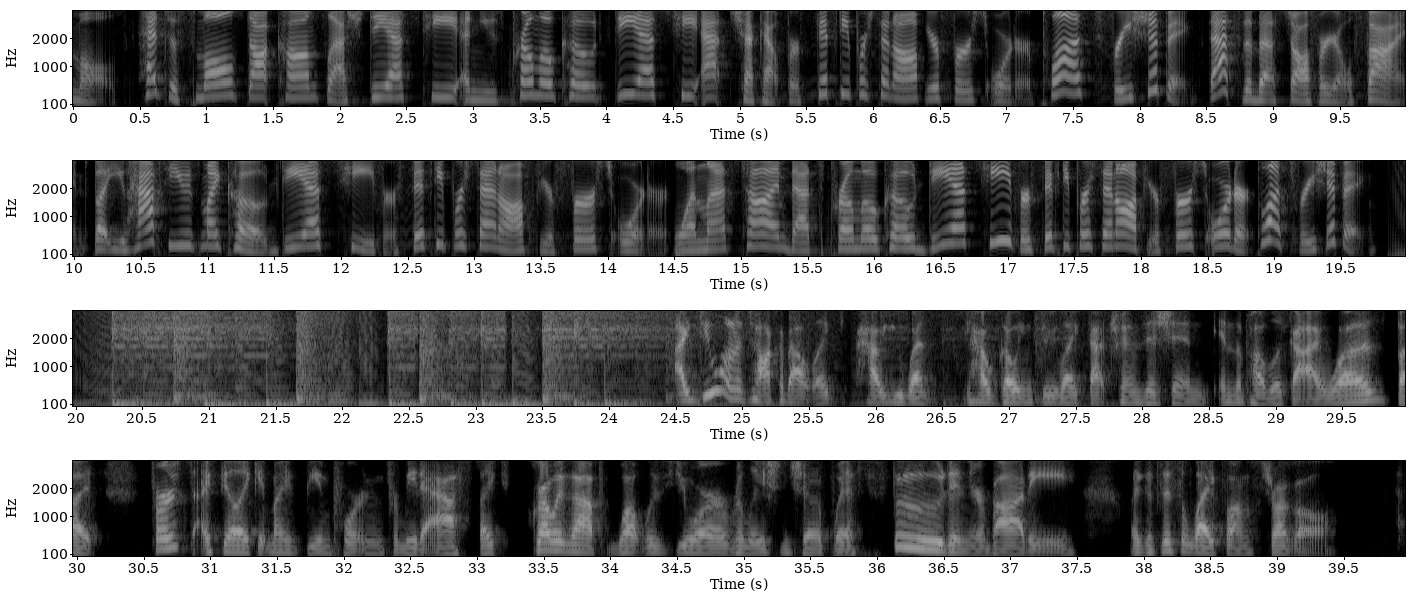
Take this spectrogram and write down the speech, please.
Smalls. Head to smalls.com slash DST and use promo code DST at checkout for 50% off your first order, plus free shipping. That's the best offer you'll find. But you have to use my code DST for 50% off your first order. One last time, that's promo code DST for 50% off your first order, plus free shipping. I do want to talk about like how you went, how going through like that transition in the public eye was. But first, I feel like it might be important for me to ask, like, growing up, what was your relationship with food and your body? Like, is this a lifelong struggle?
